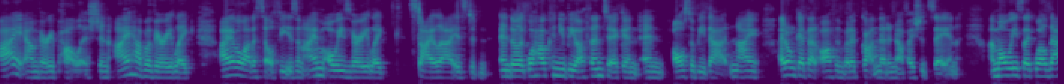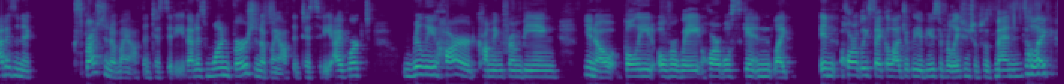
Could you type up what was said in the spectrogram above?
I am very polished and I have a very like I have a lot of selfies and I'm always very like stylized and, and they're like well how can you be authentic and and also be that? And I I don't get that often but I've gotten that enough I should say. And I'm always like well that is an expression of my authenticity. That is one version of my authenticity. I've worked really hard coming from being you know bullied overweight horrible skin like in horribly psychologically abusive relationships with men to like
